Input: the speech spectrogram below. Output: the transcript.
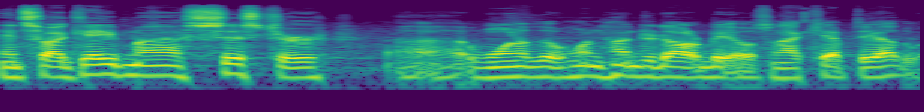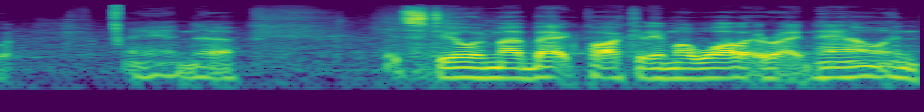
And so I gave my sister uh, one of the $100 bills, and I kept the other one. And uh, it's still in my back pocket in my wallet right now, and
